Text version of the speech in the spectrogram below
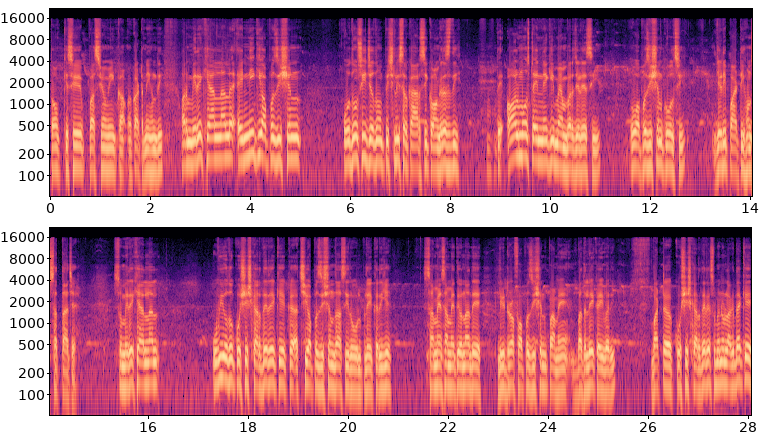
ਤਾਂ ਕਿਸੇ ਪਾਸਿਓਂ ਵੀ ਕ- ਘੱਟ ਨਹੀਂ ਹੁੰਦੀ। ਔਰ ਮੇਰੇ ਖਿਆਲ ਨਾਲ ਇੰਨੀ ਕੀ ਆਪੋਜੀਸ਼ਨ ਉਦੋਂ ਸੀ ਜਦੋਂ ਪਿਛਲੀ ਸਰਕਾਰ ਸੀ ਕਾਂਗਰਸ ਦੀ। ਤੇ ਆਲਮੋਸਟ ਇੰਨੇ ਕੀ ਮੈਂਬਰ ਜਿਹੜੇ ਸੀ, ਉਹ ਆਪੋਜੀਸ਼ਨ ਕੋਲ ਸੀ, ਜਿਹੜੀ ਪਾਰਟੀ ਹੁਣ ਸੱਤਾ 'ਚ ਹੈ। ਸੋ ਮੇਰੇ ਖਿਆਲ ਨਾਲ ਉਹ ਵੀ ਉਦੋਂ ਕੋਸ਼ਿਸ਼ ਕਰਦੇ ਰਹੇ ਕਿ ਇੱਕ ਅੱਛੀ ਆਪੋਜੀਸ਼ਨ ਦਾ ਅਸੀਂ ਰੋਲ ਪਲੇ ਕਰੀਏ। ਸਮੇਂ-ਸਮੇਂ ਤੇ ਉਹਨਾਂ ਦੇ ਲੀਡਰ ਆਫ ਆਪੋਜੀਸ਼ਨ ਭਾਵੇਂ ਬਦਲੇ ਕਈ ਵਾਰੀ ਬਟ ਕੋਸ਼ਿਸ਼ ਕਰਦੇ ਰਹੇ। ਸੋ ਮੈਨੂੰ ਲੱਗਦਾ ਕਿ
